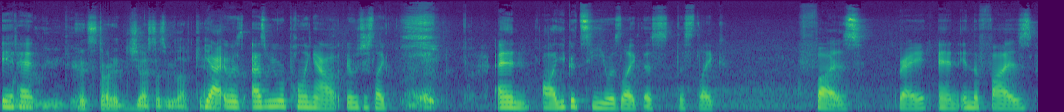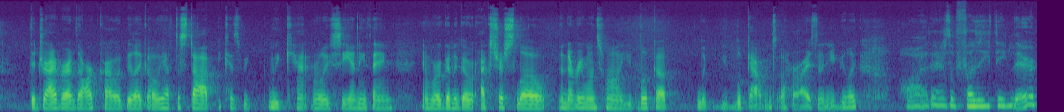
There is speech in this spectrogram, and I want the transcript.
It when had You were leaving camp? It started just as we left camp. Yeah, it was as we were pulling out, it was just like and all you could see was like this this like fuzz, right? And in the fuzz, the driver of the art car would be like, "Oh, we have to stop because we we can't really see anything and we're going to go extra slow." And every once in a while, you'd look up, look you'd look out into the horizon, and you'd be like, "Oh, there's a fuzzy thing there.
